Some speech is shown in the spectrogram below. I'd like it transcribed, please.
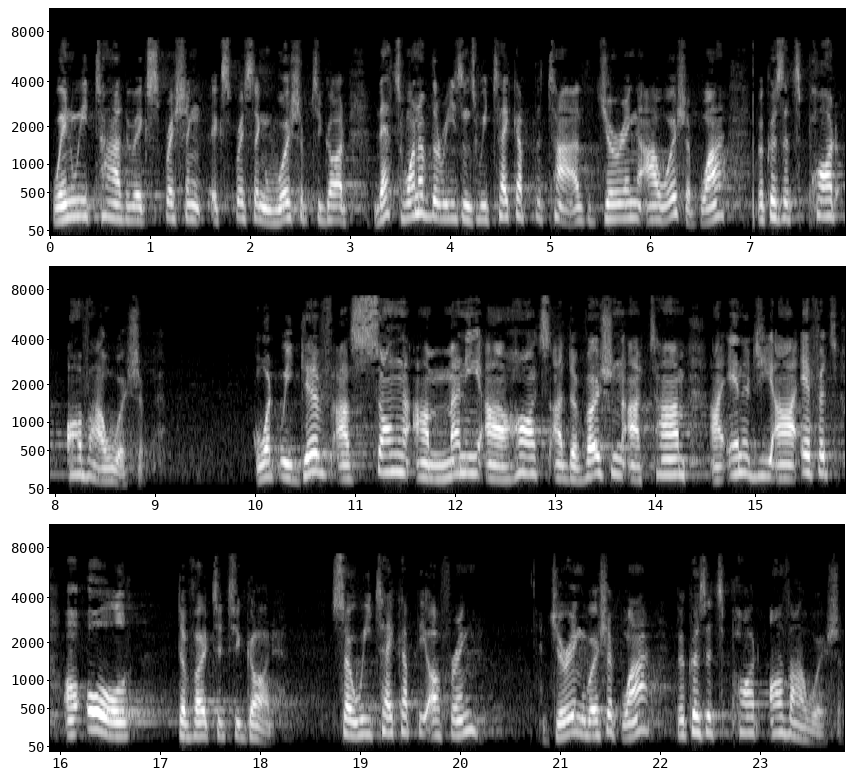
When we tithe, we're expressing, expressing worship to God. That's one of the reasons we take up the tithe during our worship. Why? Because it's part of our worship what we give, our song, our money, our hearts, our devotion, our time, our energy, our efforts are all devoted to God. So we take up the offering during worship. Why? Because it's part of our worship.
